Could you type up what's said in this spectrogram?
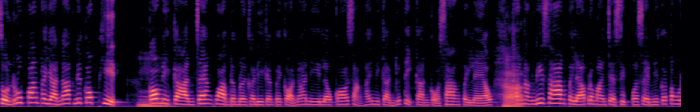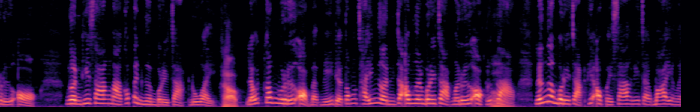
ส่วนรูปปั้นพญานาคนี่ก็ผิดอืมก็มีการแจ้งความดำเนินคดีกันไปก่อนหน้านี้ แล้วก็สั่งให้มีการยุติการก่อสร้างไปแล้วฮะทั้งทั้งๆที่สร้างไปแล้วประมาณ 70%นี่ก็ต้องรื้อออก เงินที่สร้างมาก็เป็นเงินบริจาคด้วยครับแล้วก็รื้อออกแบบนี้เดี๋ยวต้องใช้เงินจะเอาเงินบริจาคมารื้อออกหรือเปล่า แล้วเงินบริจาคที่เอาไปสร้างนี่จะว่ายังไง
